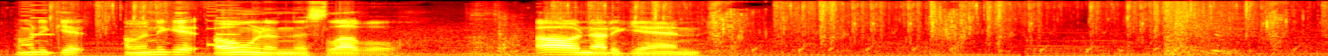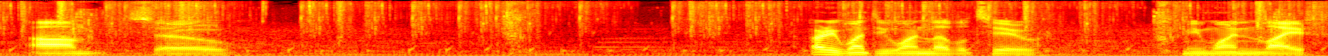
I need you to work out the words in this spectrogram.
I'm gonna get I'm gonna get owned on this level. Oh, not again. Um, so already went through one level too. I mean one life.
